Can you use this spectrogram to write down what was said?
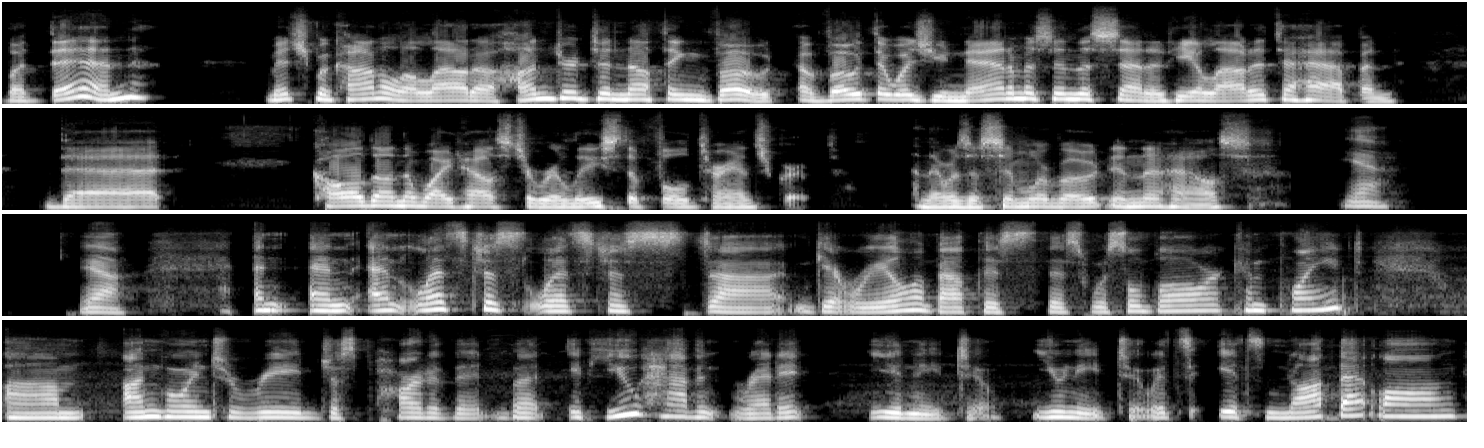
But then Mitch McConnell allowed a hundred to nothing vote, a vote that was unanimous in the Senate. He allowed it to happen that called on the White House to release the full transcript. And there was a similar vote in the House. Yeah. Yeah. And and and let's just let's just uh, get real about this this whistleblower complaint. Um, I'm going to read just part of it, but if you haven't read it, you need to. You need to. It's it's not that long.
